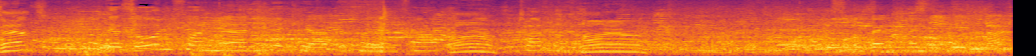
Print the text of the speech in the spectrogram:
Who is that? Der Sohn von äh, Liebekerke, von dem Vater. Ah. Toll. Ah ja. Wenn, wenn die lang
